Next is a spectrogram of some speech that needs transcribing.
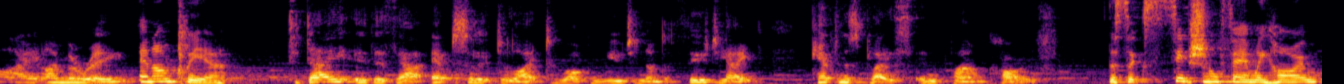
Hi, I'm Marie. And I'm Claire. Today it is our absolute delight to welcome you to number 38, Caithness Place in Farm Cove. This exceptional family home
